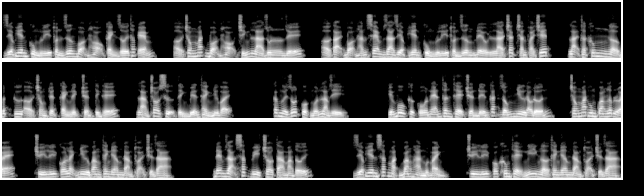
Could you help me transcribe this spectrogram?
Diệp hiên cùng lý thuần dương bọn họ cảnh giới thấp kém, ở trong mắt bọn họ chính là run dế ở tại bọn hắn xem ra diệp hiên cùng lý thuần dương đều là chắc chắn phải chết, lại thật không ngờ bất cứ ở trong tuyệt cảnh lịch chuyển tình thế, làm cho sự tình biến thành như vậy. Các người rốt cuộc muốn làm gì? Kiếm vô cực cố nén thân thể truyền đến cắt giống như đau đớn, trong mắt hung quang lấp lóe, truy lý có lệnh như băng thanh âm đàm thoại truyền ra. Đem dạ sắc vi cho ta mang tới. Diệp hiên sắc mặt băng hàn một mảnh, truy lý có không thể nghi ngờ thanh âm đàm thoại truyền ra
